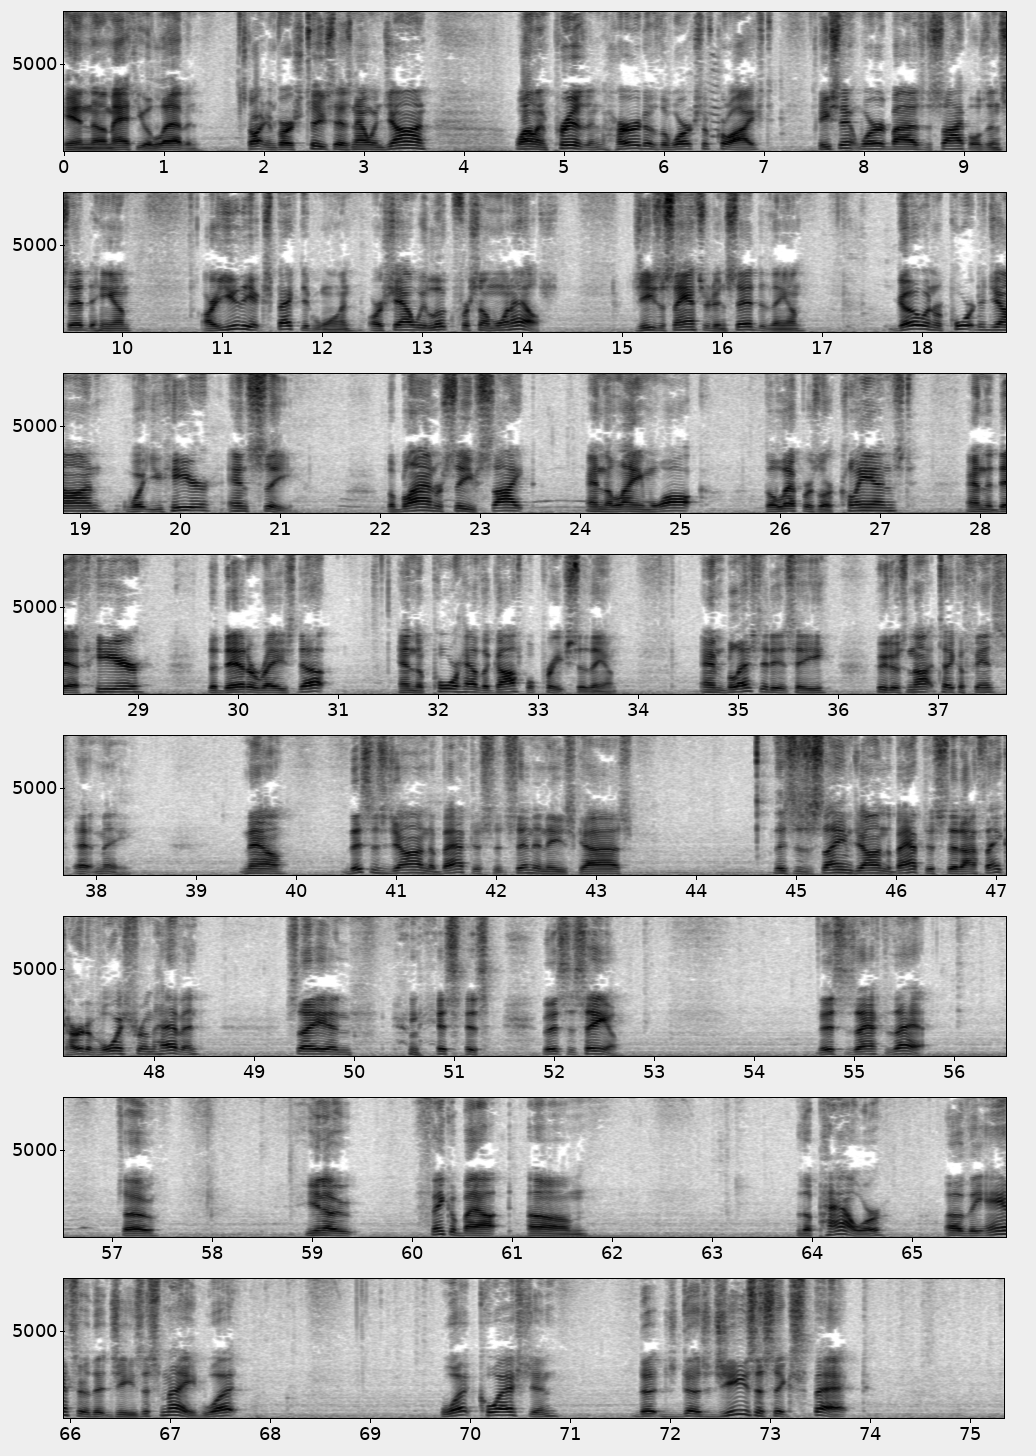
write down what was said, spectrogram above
in uh, matthew 11 starting in verse 2 says now when john while in prison heard of the works of christ he sent word by his disciples and said to him are you the expected one, or shall we look for someone else? Jesus answered and said to them, Go and report to John what you hear and see. The blind receive sight, and the lame walk. The lepers are cleansed, and the deaf hear. The dead are raised up, and the poor have the gospel preached to them. And blessed is he who does not take offense at me. Now, this is John the Baptist that's sending these guys. This is the same John the Baptist that I think heard a voice from heaven saying, This is this is him. This is after that. So, you know, think about um, the power of the answer that Jesus made. What what question does Jesus expect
